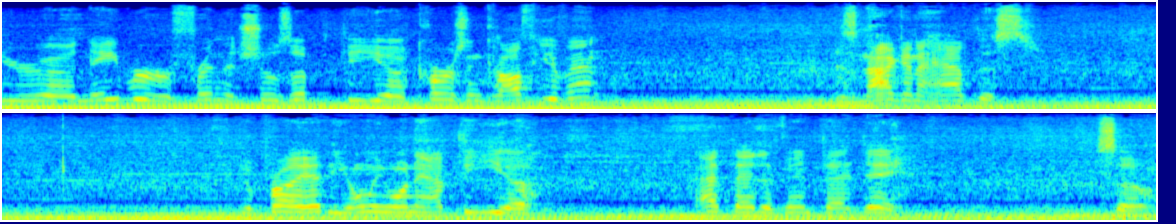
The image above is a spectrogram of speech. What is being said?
your uh, neighbor or friend that shows up at the uh, Cars and Coffee event is not to have this. You'll probably have the only one at the uh, at that event that day. So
